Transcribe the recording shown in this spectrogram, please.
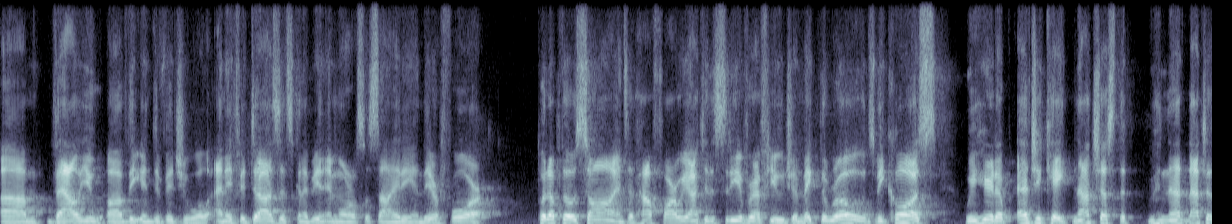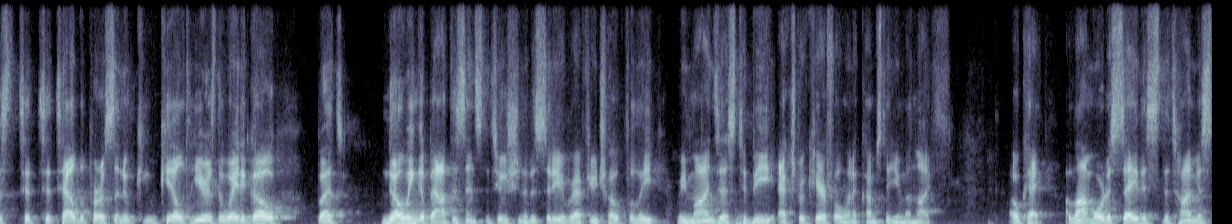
um, value of the individual. And if it does, it's going to be an immoral society. And therefore, put up those signs of how far we are to the city of refuge and make the roads because we're here to educate, not just the, not, not just to, to tell the person who killed, here's the way to go, but knowing about this institution of the city of refuge hopefully reminds us to be extra careful when it comes to human life. Okay, a lot more to say. This the time is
